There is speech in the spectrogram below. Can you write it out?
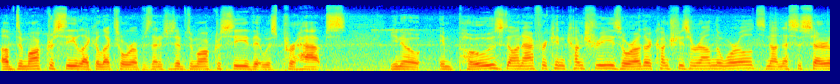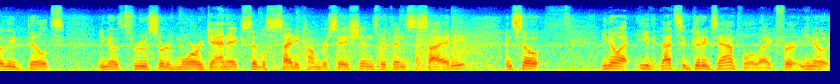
of democracy, like electoral representative democracy that was perhaps you know, imposed on African countries or other countries around the world, not necessarily built, you know, through sort of more organic civil society conversations within society. And so, you know, that's a good example. Like for, you know,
